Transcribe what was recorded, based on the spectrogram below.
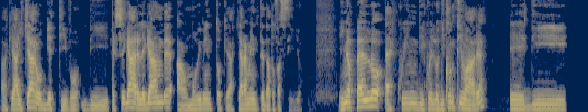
uh, che ha il chiaro obiettivo di segare le gambe a un movimento che ha chiaramente dato fastidio. Il mio appello è quindi quello di continuare e di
